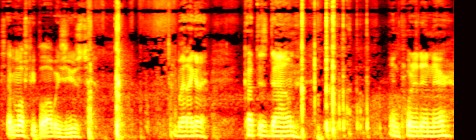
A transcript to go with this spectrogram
So most people always used. But I gotta cut this down and put it in there.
